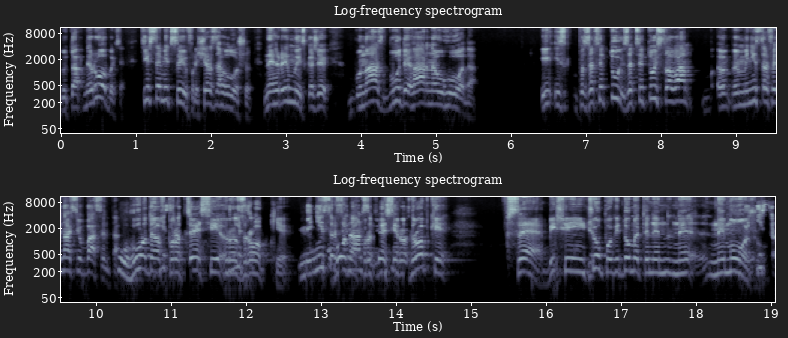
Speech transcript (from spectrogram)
Ну так не робиться. Ті самі цифри, ще раз наголошую, не грими, скажи, у нас буде гарна угода. І, і зацитуй, зацитуй слова е, міністра фінансів Басента. Угода в процесі міністр- розробки. Міністр Угода в фінансів процесі розробки. Все, більше я нічого повідомити не, не, не можу. Міністр,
